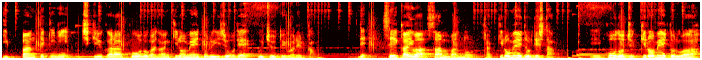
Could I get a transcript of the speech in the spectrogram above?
一般的に地球から高度が何キロメートル以上で宇宙と言われるか。で正解は3番の 100km でした、え高度 10km は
